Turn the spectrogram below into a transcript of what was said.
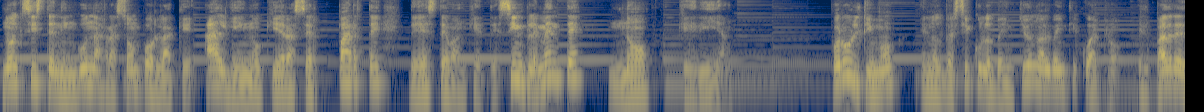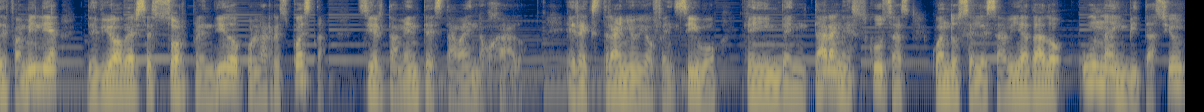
No existe ninguna razón por la que alguien no quiera ser parte de este banquete. Simplemente no querían. Por último, en los versículos 21 al 24, el padre de familia debió haberse sorprendido por la respuesta. Ciertamente estaba enojado. Era extraño y ofensivo que inventaran excusas cuando se les había dado una invitación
